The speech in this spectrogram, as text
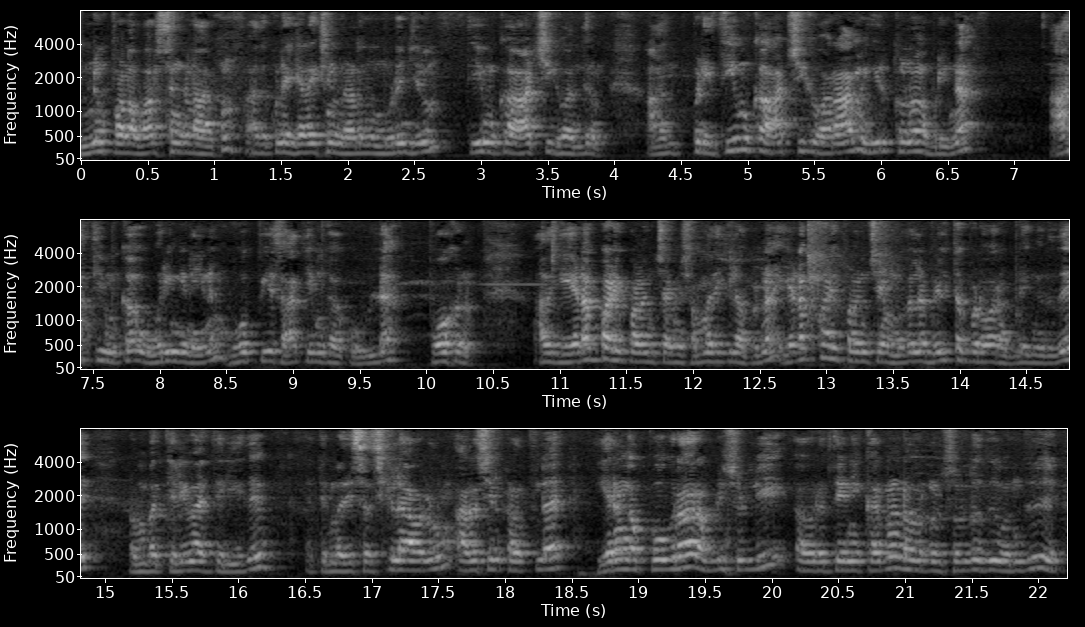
இன்னும் பல வருஷங்களாகும். அதுக்குள்ளே எலெக்ஷன் நடந்து முடிஞ்சிடும். திமுக ஆட்சிக்கு வந்துடும் அப்படி திமுக ஆட்சிக்கு வராமல் இருக்கணும் அப்படின்னா அதிமுக ஒருங்கிணைனும் ஓபிஎஸ் அதிமுகவுக்கு உள்ளே போகணும். அதுக்கு எடப்பாடி பழனிசாமி சம்மதிக்கல அப்படின்னா எடப்பாடி பழனிசாமி முதல்ல வீழ்த்தப்படுவார் அப்படிங்கிறது ரொம்ப தெளிவாக தெரியுது. திருமதி சசிகலா அவர்களும் அரசியல் களத்தில் இறங்க போகிறார் அப்படின்னு சொல்லி அவர் தேனி கர்ணன் அவர்கள் சொல்றது வந்து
